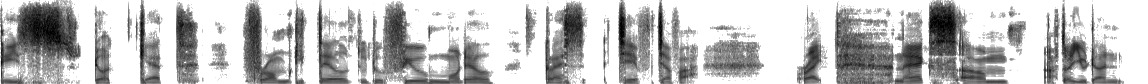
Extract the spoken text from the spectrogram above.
This dot get from detail to the view model class Java. Right. Next, um, after you done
